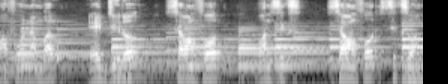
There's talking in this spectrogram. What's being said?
మా phone number eight zero seven four one six seven four six one.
